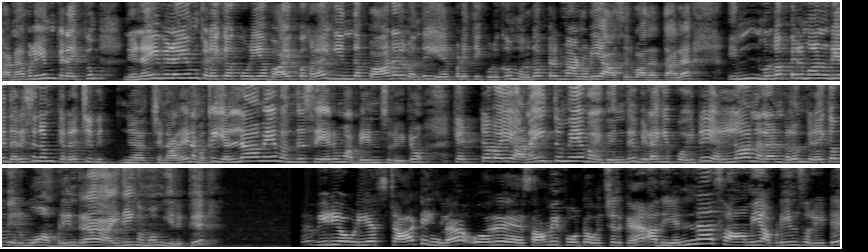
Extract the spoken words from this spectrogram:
கனவுலையும் கிடைக்கும் நினைவிலையும் கிடைக்கக்கூடிய வாய்ப்புகளை இந்த பாடல் வந்து ஏற்படுத்தி கொடுக்கும். முருகப்பெருமானுடைய ஆசீர்வாதத்தால் இந் முருகப்பெருமானுடைய தரிசனம் கிடைச்சி வச்சுனாலே நமக்கு எல்லாமே வந்து சேரும் அப்படின்னு சொல்லிட்டோம் கெட்டவை அனைத்துமே வந்து விலகி போயிட்டு எல்லா நலன்களும் கிடைக்க பெறுவோம் அப்படின்ற ஐதீகமும் இருக்குது வீடியோவுடைய ஸ்டார்டிங்கில் ஒரு சாமி ஃபோட்டோ வச்சுருக்கேன். அது என்ன சாமி அப்படின்னு சொல்லிட்டு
